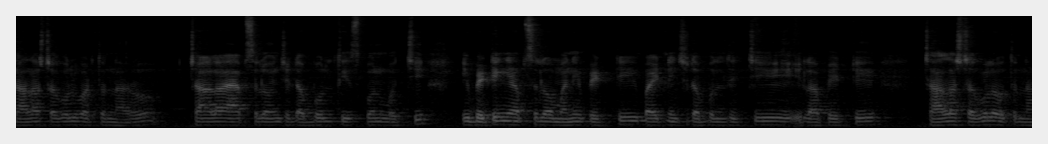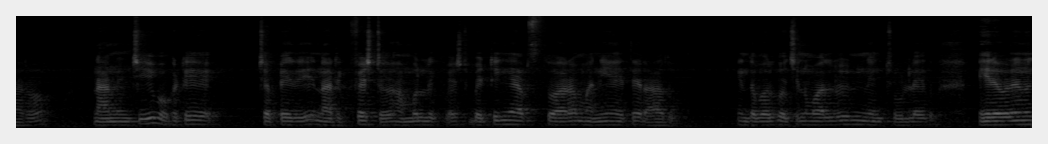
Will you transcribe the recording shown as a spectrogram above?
చాలా స్ట్రగుల్ పడుతున్నారు. చాలా యాప్స్లోంచి డబ్బులు తీసుకొని వచ్చి ఈ బెట్టింగ్ యాప్స్లో మనీ పెట్టి బయట నుంచి డబ్బులు తెచ్చి ఇలా పెట్టి చాలా స్ట్రగుల్ అవుతున్నారు. నా నుంచి ఒకటే చెప్పేది నా request humble request betting apps ద్వారా మనీ అయితే రాదు. ఇంతవరకు వచ్చిన వాళ్ళు నేను చూడలేదు. మీరు ఎవరైనా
